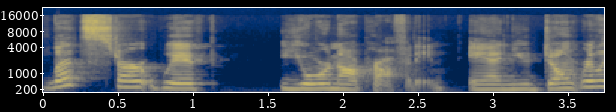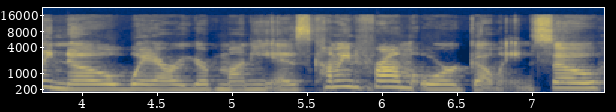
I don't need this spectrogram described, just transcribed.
let's start with you're not profiting and you don't really know where your money is coming from or going. So,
